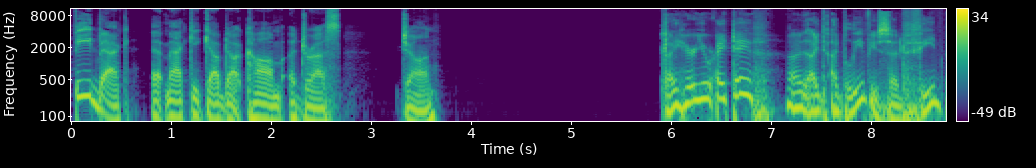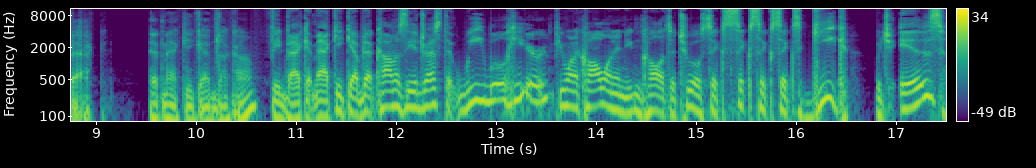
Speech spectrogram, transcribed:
feedback at macgeekgab.com address. John. Did I hear you right, Dave? I, I, I believe you said feedback at macgeekgab.com. Feedback at macgeekgab.com is the address that we will hear. If you want to call one and you can call it to 206 666 Geek, which is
